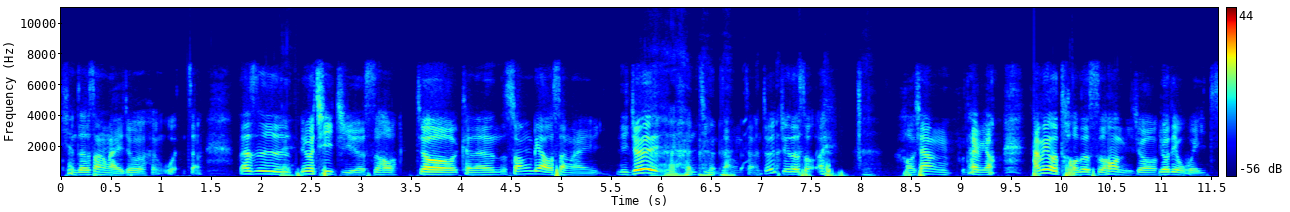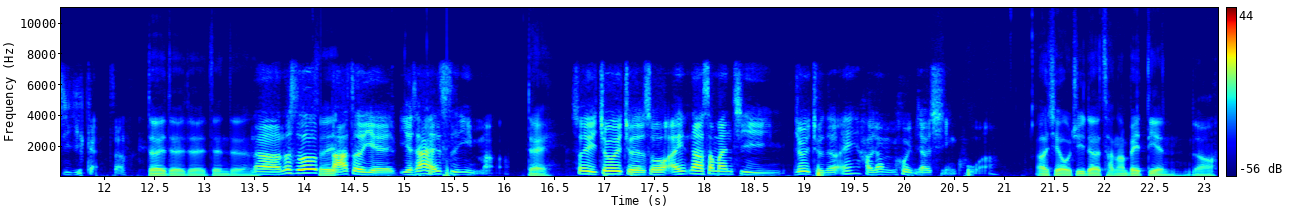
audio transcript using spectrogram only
天泽上来就很稳这样。但是六七局的时候，就可能双料上来，你就会很紧张这样，就会觉得说，哎，好像不太妙。还没有投的时候，你就有点危机感这样。对对对，真的。那那时候打者也也是还是适应嘛。对。所以就会觉得说，哎，那上半季就会觉得，哎，好像会比较辛苦啊。而且我记得常常被电，知道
